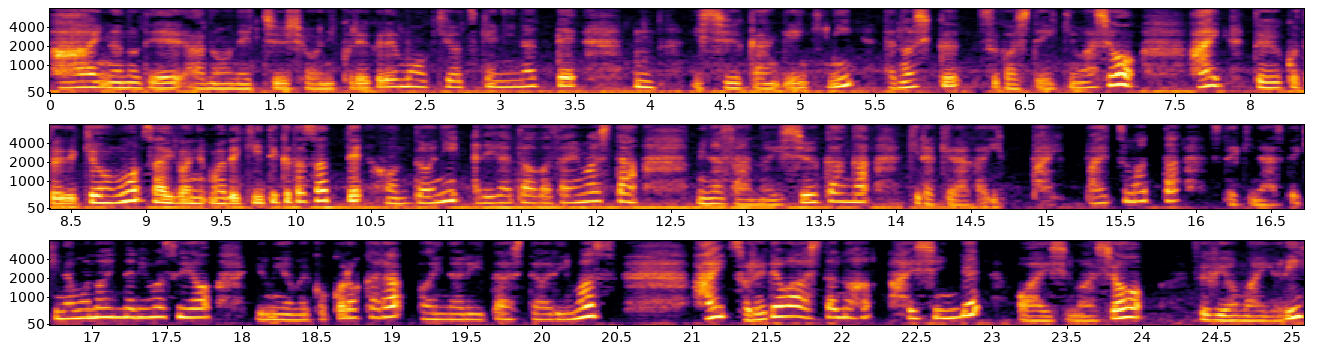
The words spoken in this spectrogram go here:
はい。なので、あの、熱中症にくれぐれもお気をつけになって、うん、一週間元気に楽しく過ごしていきましょう。はい。ということで今日も最後にまで聞いてくださって本当にありがとうございました。皆さんの一週間がキラキラがいっぱいぱい詰まった素敵な素敵なものになりますよう、弓嫁心からお祈りいたしております。はい。それでは明日の配信でお会いしましょう。数秒前より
